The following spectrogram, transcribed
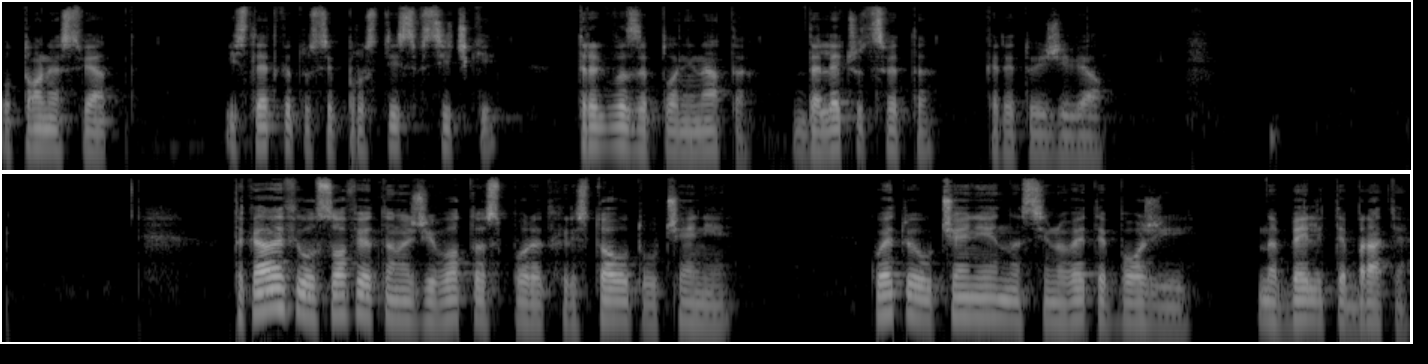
от оня свят и след като се прости с всички, тръгва за планината, далеч от света, където е живял. Такава е философията на живота според Христовото учение, което е учение на синовете Божии, на белите братя.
